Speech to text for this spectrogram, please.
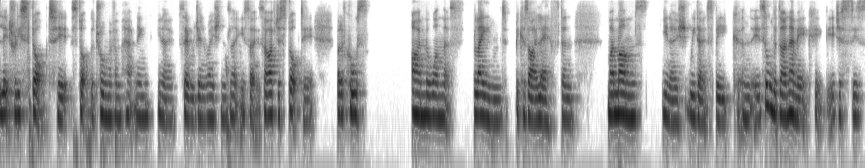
literally stopped it, stopped the trauma from happening, you know, several generations later. So, so I've just stopped it. But of course, I'm the one that's blamed because I left, and my mum's, you know, she, we don't speak, and it's all the dynamic. It, it just is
